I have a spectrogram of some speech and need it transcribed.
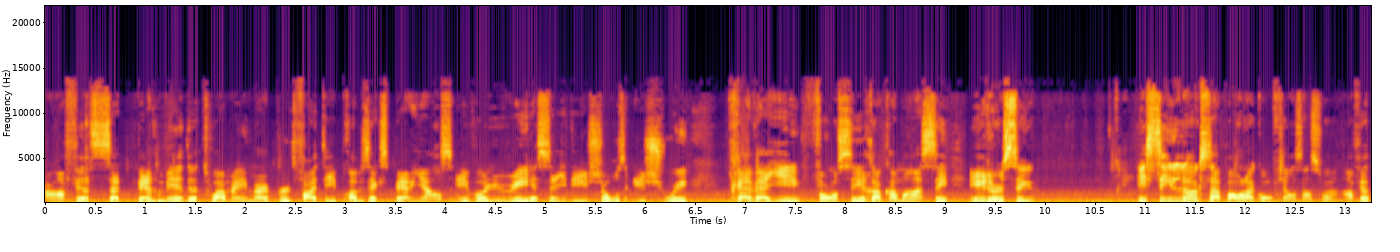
en fait, ça te permet de toi-même un peu de faire tes propres expériences, évoluer, essayer des choses, échouer, travailler, foncer, recommencer et réussir. Et c'est là que ça part la confiance en soi. En fait,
